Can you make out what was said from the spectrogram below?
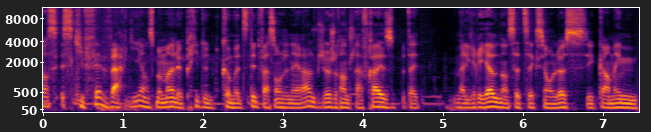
Alors, ce qui fait varier en ce moment le prix d'une commodité de façon générale, puis là, je rentre la fraise, peut-être malgré elle, dans cette section-là, c'est quand même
